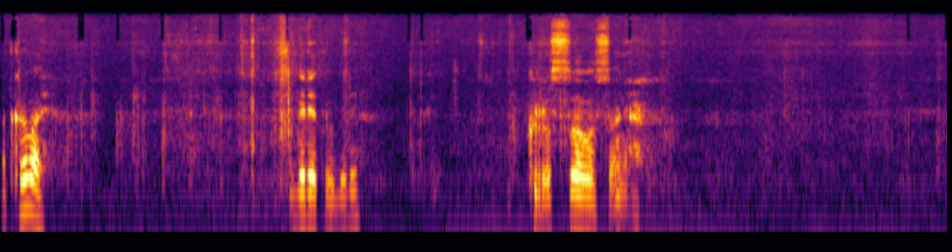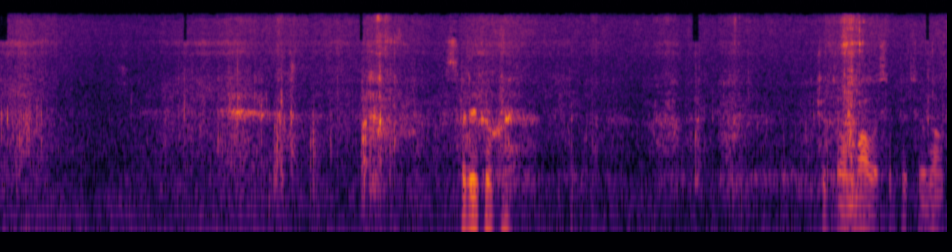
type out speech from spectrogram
Открывай. Сигареты убери. Красава, Саня. Смотри какой. Что-то он мало сопротивлялся.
